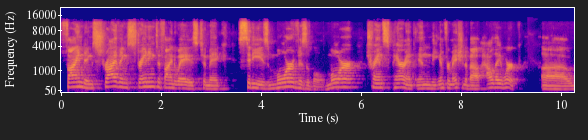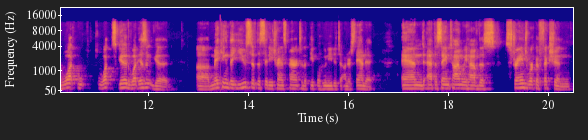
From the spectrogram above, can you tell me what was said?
finding, striving, straining to find ways to make cities more visible, more transparent in the information about how they work, uh, what, what's good, what isn't good uh, making the use of the city transparent to the people who needed to understand it. And at the same time, we have this strange work of fiction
